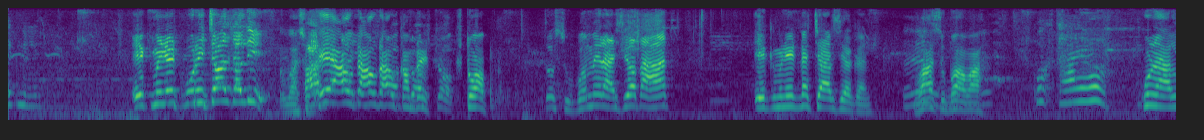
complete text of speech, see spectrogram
એક મિનિટ. એક મિનિટ પૂરી ચાલ જલ્દી. એ out out out complete. Stop તો શુભમે રાખ્યો હતા હાથ. એક મિનિટ ને ચાર સેકન્ડ વાહ શુભા વાહ. કોક થાય કોણ હાલ?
